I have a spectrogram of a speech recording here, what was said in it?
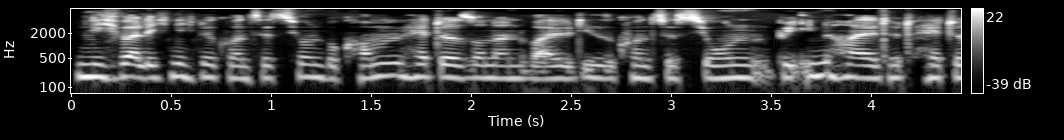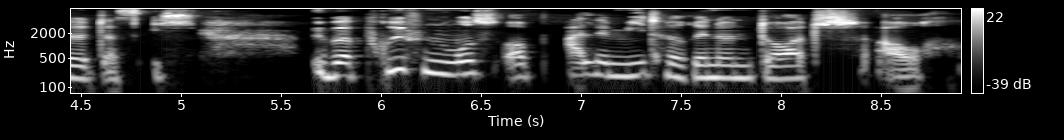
Nicht, weil ich nicht eine Konzession bekommen hätte, sondern weil diese Konzession beinhaltet hätte, dass ich überprüfen muss, ob alle Mieterinnen dort auch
